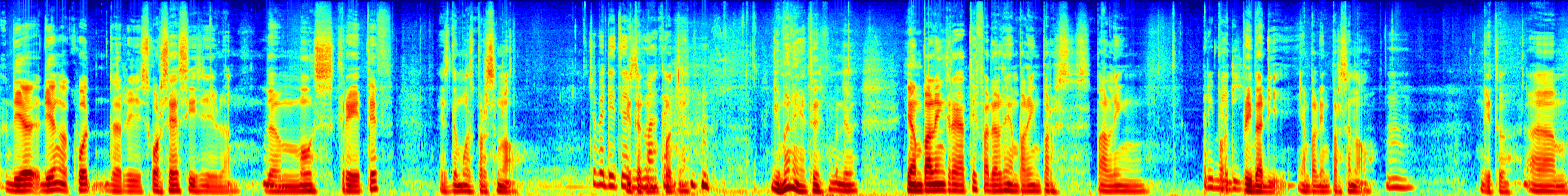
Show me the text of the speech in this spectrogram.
dia dia nggak quote dari Scorsese sih dia bilang the Hmm. most creative is the most personal Coba gitu kan diterjemahkan. quote-nya. gimana ya tuh yang paling kreatif adalah yang paling pers, paling per- Pribadi. pribadi yang paling personal Hmm. gitu Em,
